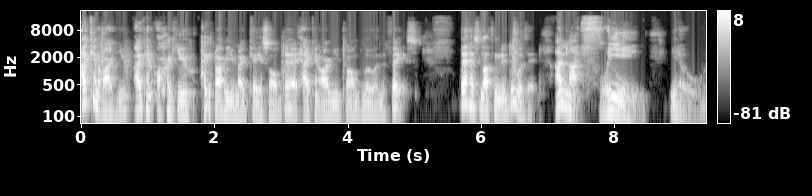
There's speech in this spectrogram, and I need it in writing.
I can argue. I can argue. I can argue my case all day. I can argue till I'm blue in the face. That has nothing to do with it. I'm not fleeing, you know,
